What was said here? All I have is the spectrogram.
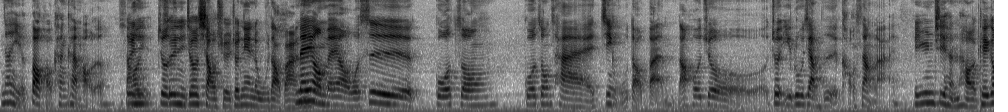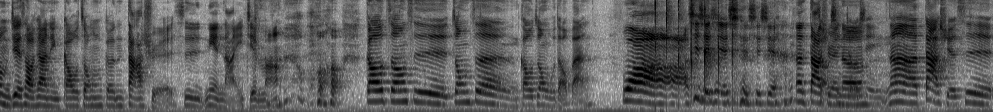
那也报考看看好了。所以就所以你就小学就念的舞蹈班？没有没有，我是国中。国中才进舞蹈班，然后就就一路这样子考上来，你运气很好。可以跟我们介绍一下，你高中跟大学是念哪一间吗？我 高中是中正高中舞蹈班。哇，谢谢谢谢谢谢。那大学呢？那大学是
